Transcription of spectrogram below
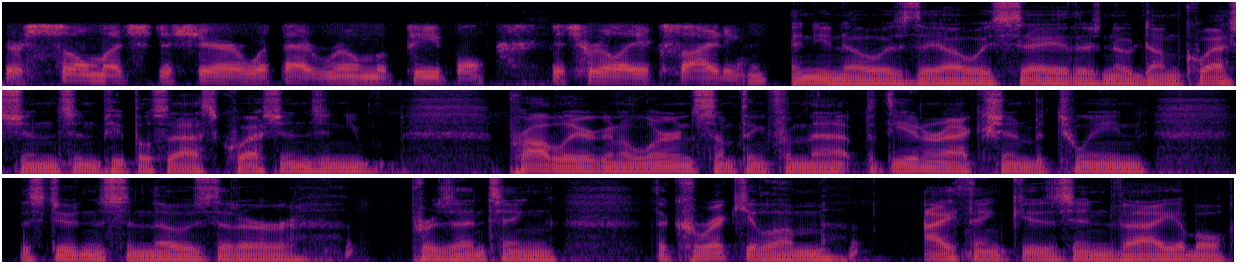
there's so much to share with that room of people. It's really exciting. And you know, as they always say, there's no dumb questions, and people ask questions, and you probably are going to learn something from that. But the interaction between the students and those that are presenting the curriculum I think is invaluable.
